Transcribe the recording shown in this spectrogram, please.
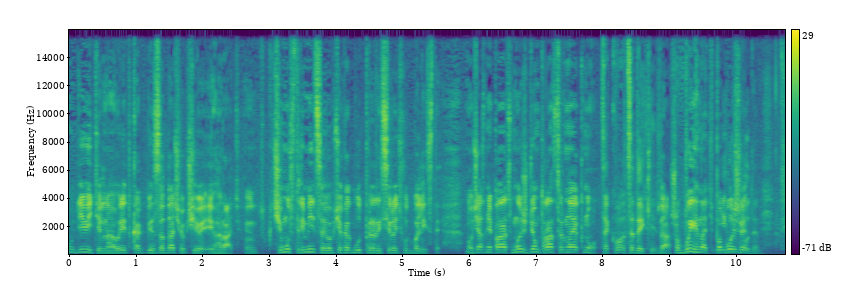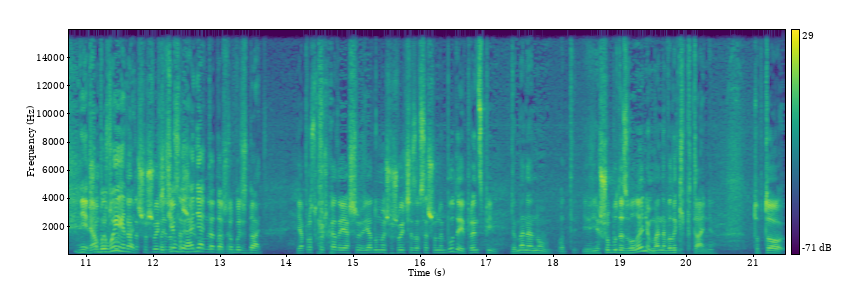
Удивительно, говорит, как без задач вообще играть. Э, К чему стремиться и вообще как будут прогрессировать футболисты. Но сейчас мне понравилось, мы ждем трансферное окно. Це, кво- це дикий вже. Да, чтобы выгнать Їх побольше. не буде. Не, Я вам чтобы просто хочу выгнать, сказати, що швидше за зачем все, що выгонять його не тогда, буде. чтобы ждать? я просто хочу сказати, я, що- я думаю, що швидше за все, що не буде. І в принципі, для мене, ну, от і- що буде з Волиню, в мене велике питання. Тобто,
